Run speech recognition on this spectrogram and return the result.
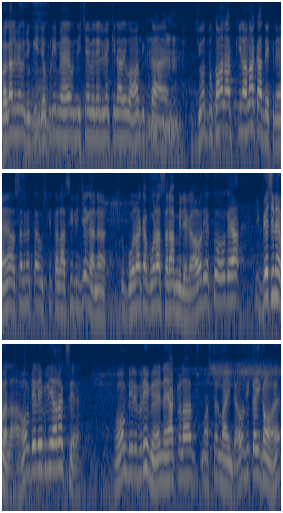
बगल में झुग्गी झोपड़ी में है नीचे में रेलवे किनारे वहाँ बिकता है। जो दुकान आप किराना का देख रहे हैं असल में तो उसकी तलाशी लीजिएगा ना तो बोरा का बोरा शराब मिलेगा। और एक तो हो गया ये बेचने वाला होम डिलीवरी अलग से है। होम डिलीवरी में नया टोला मास्टर माइंड है और भी कई गाँव है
